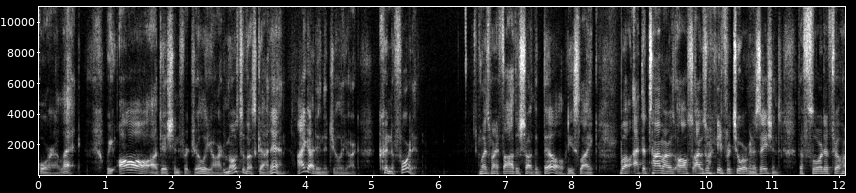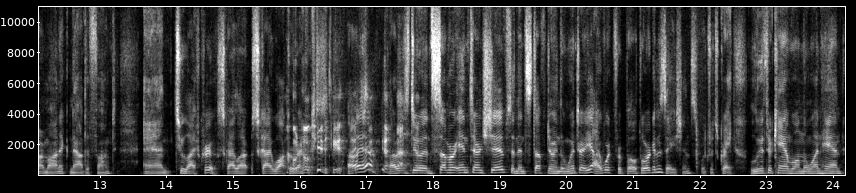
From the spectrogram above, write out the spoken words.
or LA. We all auditioned for Juilliard. Most of us got in. I got into Juilliard. Couldn't afford it once my father saw the bill, he's like, well, at the time I was also I was working for two organizations, the Florida Philharmonic, now defunct, and Two Live Crew, Skylar- Skywalker oh, Records. No kidding. Oh yeah, I was doing summer internships and then stuff during the winter. Yeah, I worked for both organizations, which was great. Luther Campbell on the one hand,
